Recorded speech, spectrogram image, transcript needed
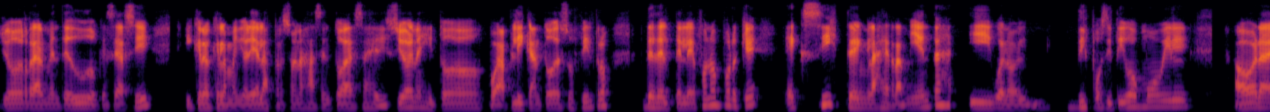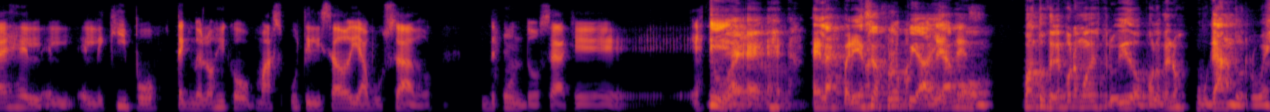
yo realmente dudo que sea así y creo que la mayoría de las personas hacen todas esas ediciones y todos pues, aplican todos esos filtros desde el teléfono porque existen las herramientas y bueno, dispositivo móvil ahora es el, el, el, equipo tecnológico más utilizado y abusado del mundo. O sea que... Sí, eh, eh, en la experiencia propia, digamos, ¿cuántos teléfonos hemos destruido? Por lo menos jugando, Rubén.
